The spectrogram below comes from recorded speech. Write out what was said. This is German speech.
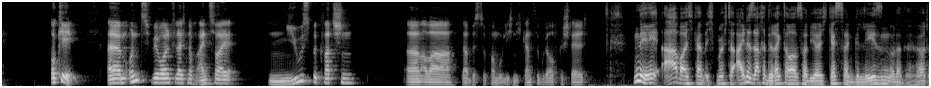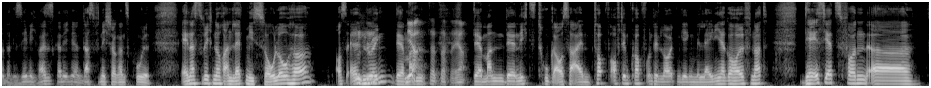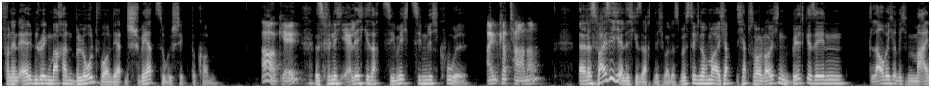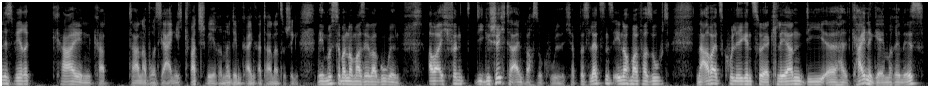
Okay. Ähm, und wir wollen vielleicht noch ein, zwei News bequatschen. Ähm, aber da bist du vermutlich nicht ganz so gut aufgestellt. Nee, aber ich kann, ich möchte eine Sache direkt raus, die habe ich gestern gelesen oder gehört oder gesehen, ich weiß es gar nicht mehr, und das finde ich schon ganz cool. Erinnerst du dich noch an Let Me Solo Her aus Elden mhm. Ring? Der Mann, ja, Tatsache, ja. Der Mann, der nichts trug außer einen Topf auf dem Kopf und den Leuten gegen Melania geholfen hat. Der ist jetzt von, äh, von den Elden Ring-Machern belohnt worden. Der hat ein Schwert zugeschickt bekommen. Ah, okay. Das finde ich ehrlich gesagt ziemlich, ziemlich cool. Ein Katana? Äh, das weiß ich ehrlich gesagt nicht mal. Das müsste ich nochmal. Ich habe ich hab so neulich ein Bild gesehen, glaube ich, und ich meine, es wäre kein Katana, obwohl es ja eigentlich Quatsch wäre, ne, dem kein Katana zu schicken. Nee, müsste man nochmal selber googeln. Aber ich finde die Geschichte einfach so cool. Ich habe das letztens eh nochmal versucht, eine Arbeitskollegin zu erklären, die äh, halt keine Gamerin ist.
